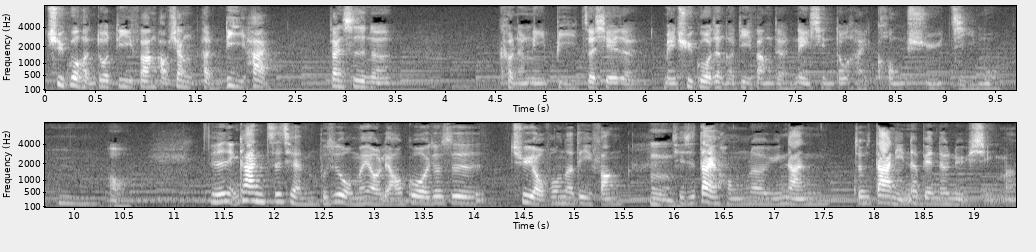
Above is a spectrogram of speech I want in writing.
去过很多地方，好像很厉害。但是呢，可能你比这些人没去过任何地方的内心都还空虚寂寞。嗯，哦。其实你看，之前不是我们有聊过，就是去有风的地方，嗯，其实带红了云南，就是大理那边的旅行嘛，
